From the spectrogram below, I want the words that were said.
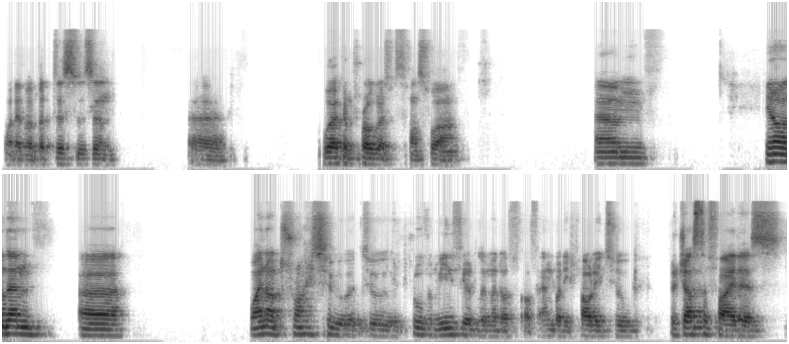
whatever. But this is a uh, work in progress with Francois. Um, you know, and then uh, why not try to to improve a mean field limit of, of n-body Pauli to to justify this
